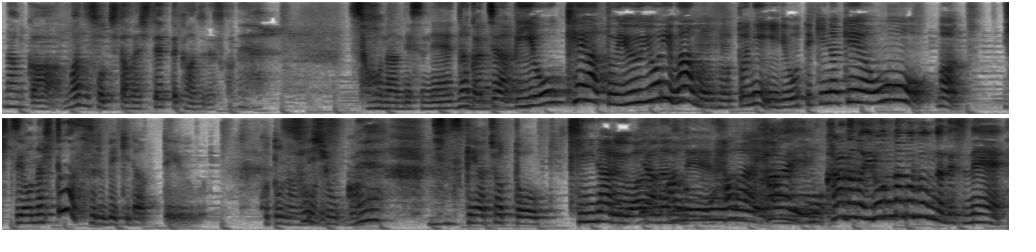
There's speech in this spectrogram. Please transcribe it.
なんか、まずそっち試してって感じですかね。そうなんですね。なんかじゃあ美容ケアというよりはもう本当に医療的なケアを、まあ、必要な人はするべきだっていうことなんでしょうか。そうですね。膣ケアちょっと気になるワードなので、のはい。もう体のいろんな部分がですね、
